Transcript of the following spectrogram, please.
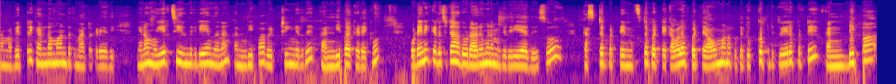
நம்ம வெற்றி கண்டமான்றது மேட்ரு கிடையாது. ஏன்னா முயற்சி இருந்துக்கிட்டே இருந்ததுன்னா கண்டிப்பாக வெற்றிங்கிறது கண்டிப்பாக கிடைக்கும். உடனே கிடைச்சிட்டா அதோட அருமை நமக்கு தெரியாது. ஸோ கஷ்டப்பட்டு நஷ்டப்பட்டு கவலைப்பட்டு அவமானப்பட்டு துக்கப்பட்டு துயரப்பட்டு கண்டிப்பாக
